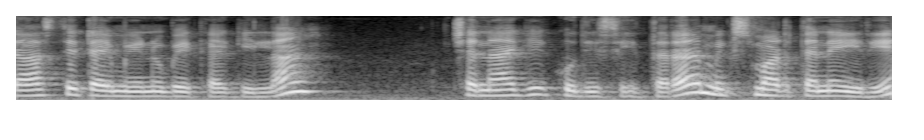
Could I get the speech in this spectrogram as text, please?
ಜಾಸ್ತಿ ಟೈಮ್ ಏನು ಬೇಕಾಗಿಲ್ಲ. ಚೆನ್ನಾಗಿ ಕುದಿಸಿ ಈ ಥರ ಮಿಕ್ಸ್ ಮಾಡ್ತಾನೆ ಇರಿ.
